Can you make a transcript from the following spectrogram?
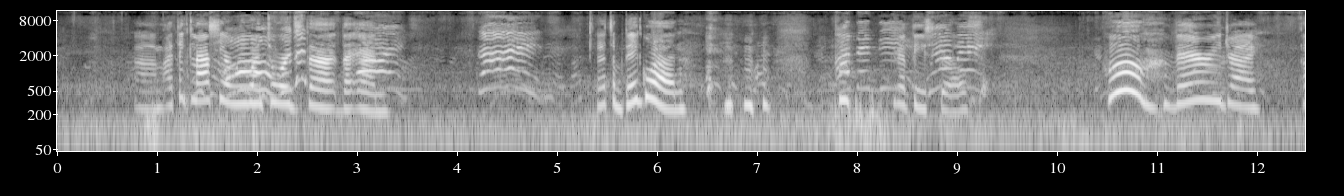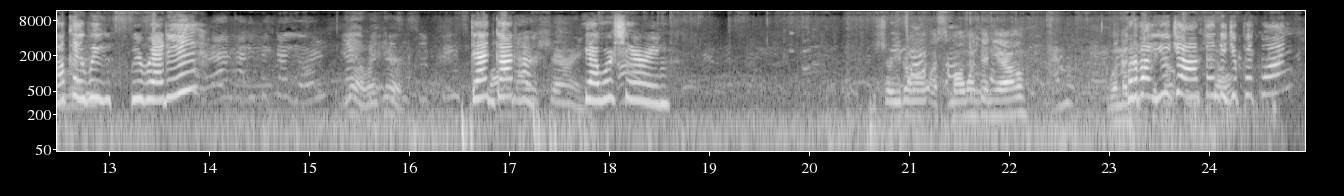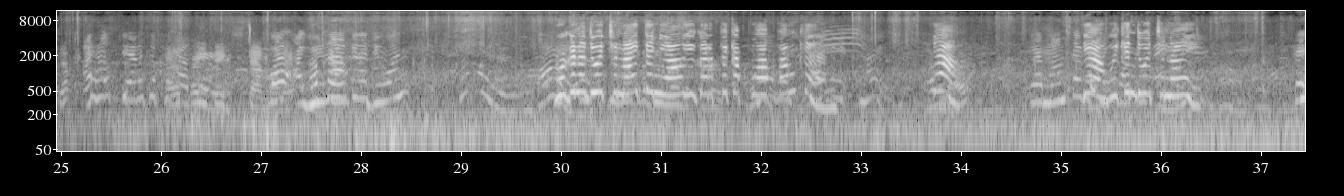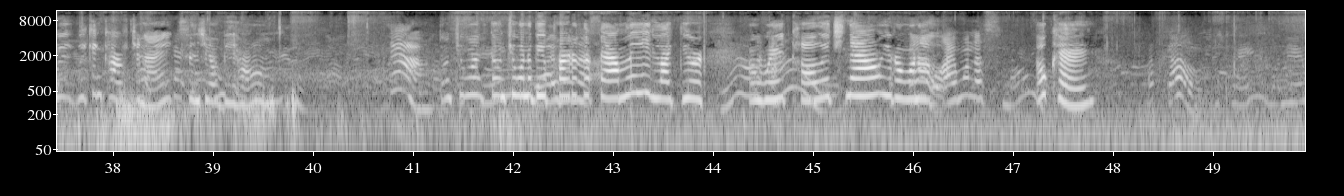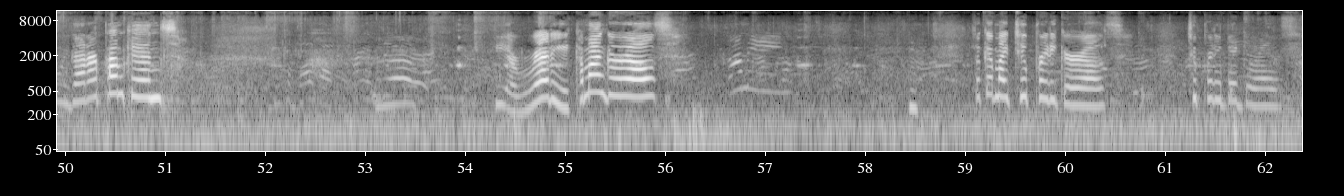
Um, I think last year we went towards the, the end. That's a big one. Look at these girls. Whew, very dry. Okay, we we ready? Yeah, right here. Dad got her. Yeah, we're sharing. You sure you don't want a small one, Danielle? What about you, Jonathan? Did you pick one? I helped Danica pick out Pretty the. What? Are you not gonna do one? We're gonna do it tonight, Danielle. You gotta pick up a pumpkin. Yeah, Yeah, mom said. yeah, we can do it tonight. We, we can carve tonight since you'll be home. Yeah, don't you want don't you want to be a part of the family? Like you're away at college now. You don't want to No, to. I want to small. Okay, Let's go. Okay. we got our pumpkins. We are ready. Come on, girls. Look at my two pretty girls. Two pretty big girls.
